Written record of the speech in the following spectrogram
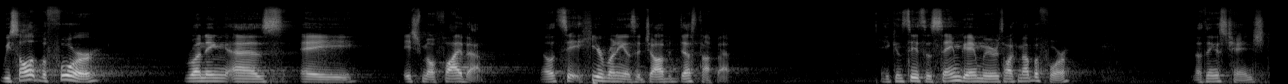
We saw it before running as a HTML5 app. Now let's see it here running as a Java desktop app. You can see it's the same game we were talking about before. Nothing has changed.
